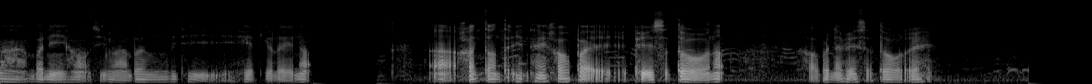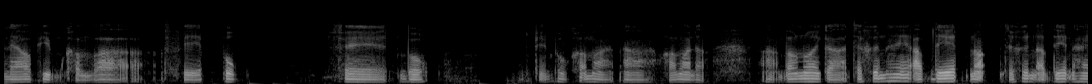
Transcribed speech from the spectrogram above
มาบัดนี้เฮาสิมาเบิ่งวิธีเฮ็ดกันเลยเนาะอ่าขั้นตอนที่เฮ็ดให้เข้าไป Play Store เนาะเข้าไปใน Play Store เลย แล้วพิมพ์คำว่า Facebook Facebook เป็นผู้เข้ามา อ่า เข้ามาแล้วอ่า บางหน่วยก็จะขึ้นให้อัปเดตเนาะ จะขึ้นอัปเดตให้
